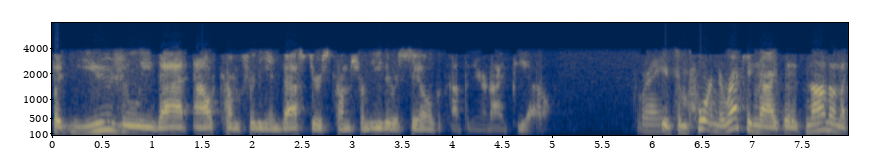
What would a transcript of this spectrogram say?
but usually that outcome for the investors comes from either a sale of the company or an IPO. Right. It's important to recognize that it's not on a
